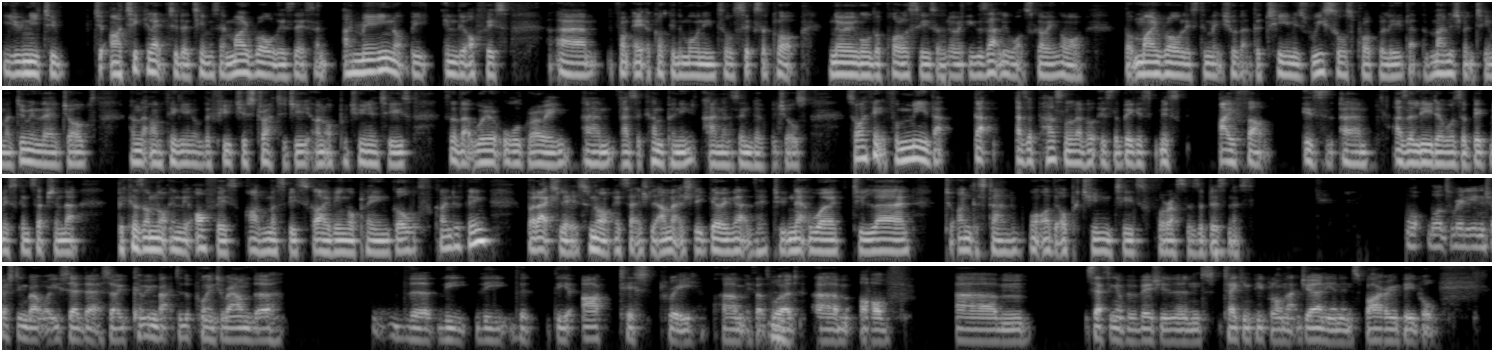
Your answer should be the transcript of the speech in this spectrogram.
you need to to articulate to the team and say, my role is this. And I may not be in the office um, from eight o'clock in the morning until six o'clock, knowing all the policies and knowing exactly what's going on. But my role is to make sure that the team is resourced properly, that the management team are doing their jobs, and that I'm thinking of the future strategy and opportunities so that we're all growing um, as a company and as individuals. So I think for me, that that as a personal level is the biggest mis I felt is um, as a leader was a big misconception that because I'm not in the office, I must be skiving or playing golf kind of thing. But actually, it's not. It's actually, I'm actually going out there to network, to learn, to understand what are the opportunities for us as a business. What, what's really interesting about what you said there. So coming back to the point around the the the the the the artistry, um, if that's a mm. word, um, of um, setting up a vision and taking people on that journey and inspiring people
